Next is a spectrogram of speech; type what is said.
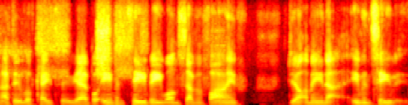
I do love K two, yeah, but even TV one seven five. Do you know what I mean? Uh, even TV,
